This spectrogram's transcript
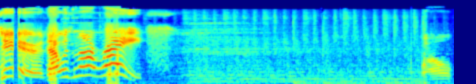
Dude, that was not right! Well.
